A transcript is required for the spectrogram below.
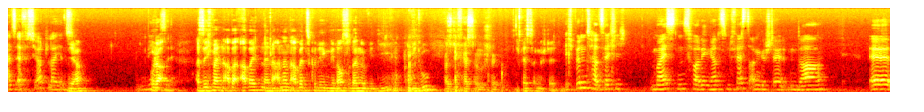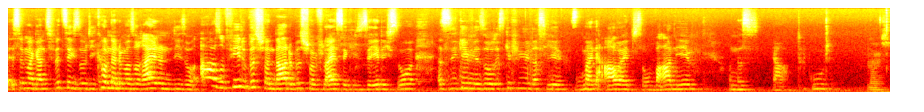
Als FSJler jetzt? Ja. Wie Oder, also ich meine, aber arbeiten deine anderen Arbeitskollegen genauso lange wie die, wie du? Also die Festangestellten. Die Festangestellten. Ich bin tatsächlich meistens vor den ganzen Festangestellten da. Äh, ist immer ganz witzig, so die kommen dann immer so rein und die so, ah, Sophie, du bist schon da, du bist schon fleißig, ich sehe dich so. Also sie geben mir so das Gefühl, dass sie meine Arbeit so wahrnehmen und das, ja, tut gut. Nice.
